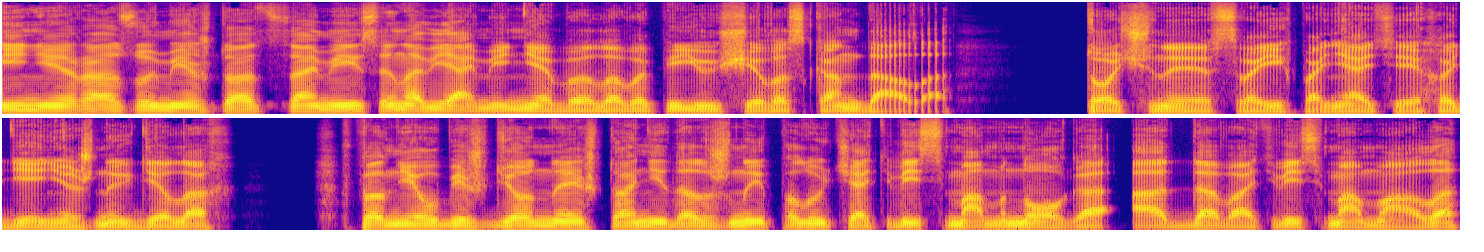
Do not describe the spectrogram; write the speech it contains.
и ни разу между отцами и сыновьями не было вопиющего скандала. Точные в своих понятиях о денежных делах, вполне убежденные, что они должны получать весьма много, а отдавать весьма мало,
